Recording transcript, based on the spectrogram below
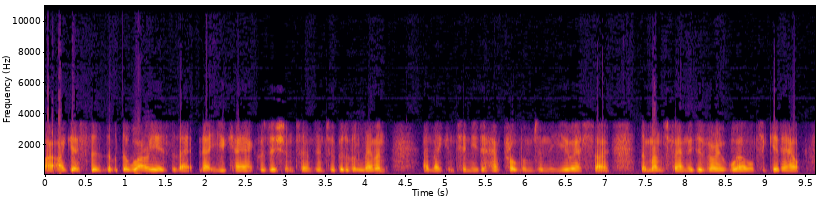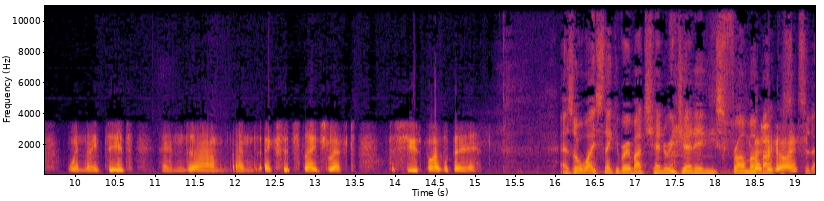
I, I, guess the, the, the, worry is that, that that UK acquisition turns into a bit of a lemon, and they continue to have problems in the US. So the Munz family did very well to get out when they did, and um, and exit stage left, pursued by the bear. As always, thank you very much, Henry Jennings from uh, Pleasure, Marcus guys. today.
